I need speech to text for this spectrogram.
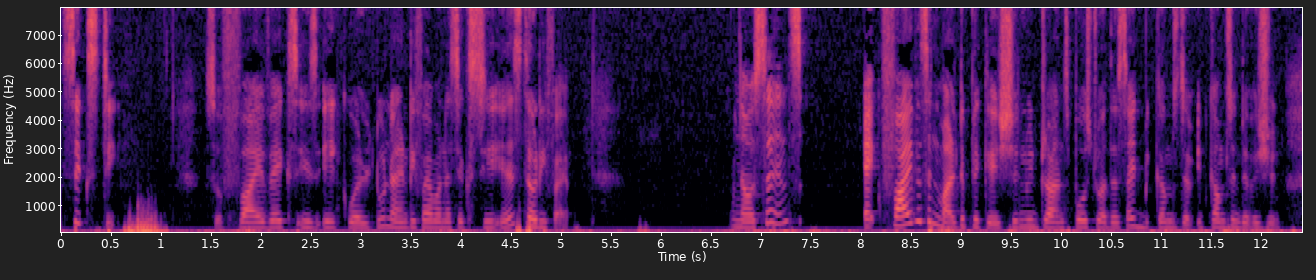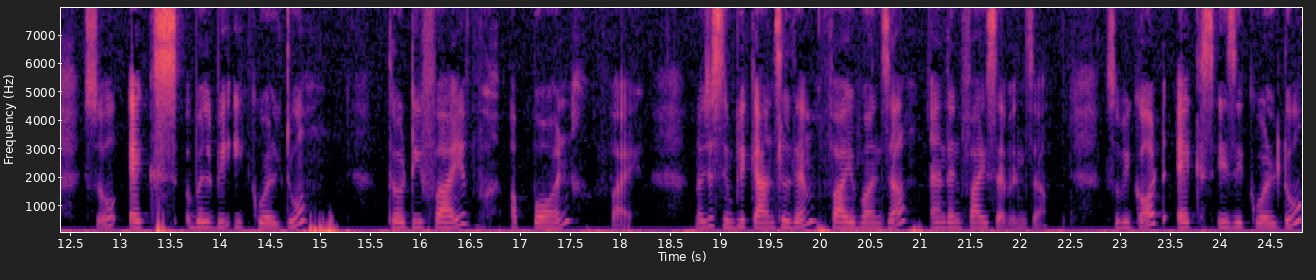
60 so 5x is equal to 95 minus 60 is 35 now since 5 is in multiplication. When transpose to other side becomes it comes in division. So x will be equal to 35 upon 5 now just simply cancel them. 5 ones are and then 5 sevens are. So we got x is equal to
